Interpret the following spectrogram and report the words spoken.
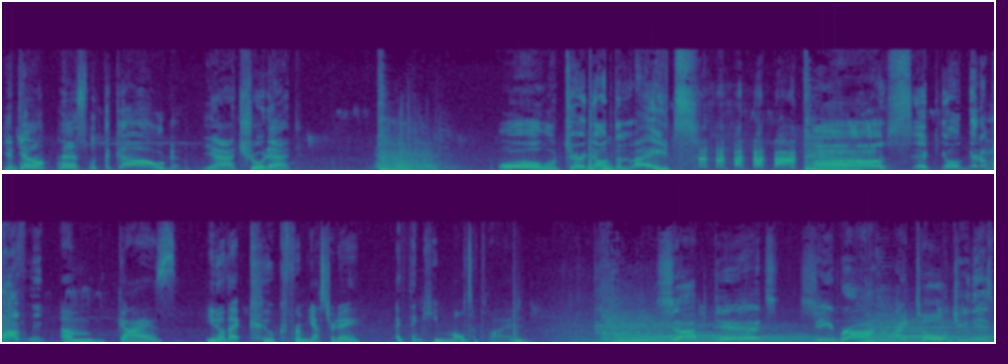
You don't mess with the code. Yeah, true that. Whoa, who turned out the lights? oh, sick, yo, get him off me. Um, guys, you know that kook from yesterday? I think he multiplied. Sup, dudes? Zebra. I told you this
